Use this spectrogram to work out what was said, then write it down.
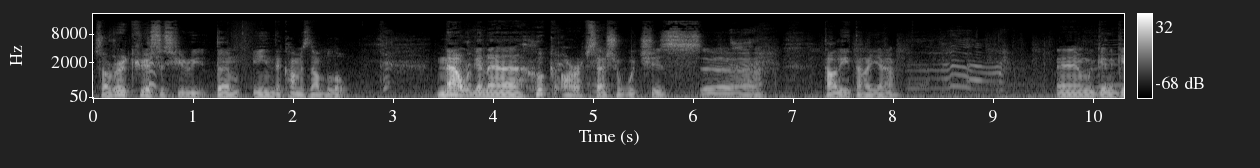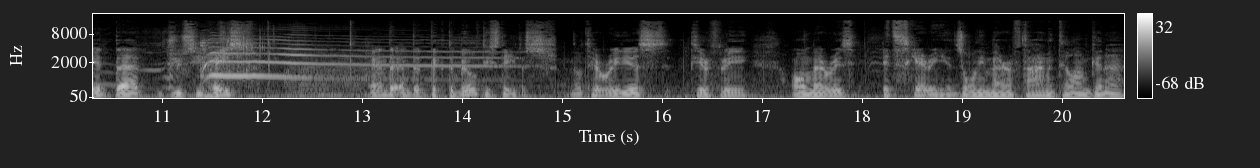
So I'm very curious to see them in the comments down below now we're gonna hook our obsession which is uh, Thalita yeah and we're gonna get that juicy haste and the, and the detectability status. No tear radius, tier 3 on Lery's. It's scary. It's only a matter of time until I'm gonna,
